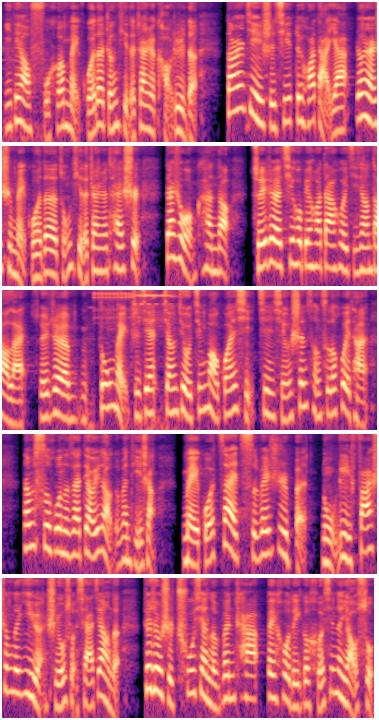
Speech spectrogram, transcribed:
一定要符合美国的整体的战略考虑的。当然，近一时期对华打压仍然是美国的总体的战略态势。但是我们看到，随着气候变化大会即将到来，随着中美之间将就经贸关系进行深层次的会谈，那么似乎呢，在钓鱼岛的问题上，美国再次为日本努力发声的意愿是有所下降的。这就是出现了温差背后的一个核心的要素，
